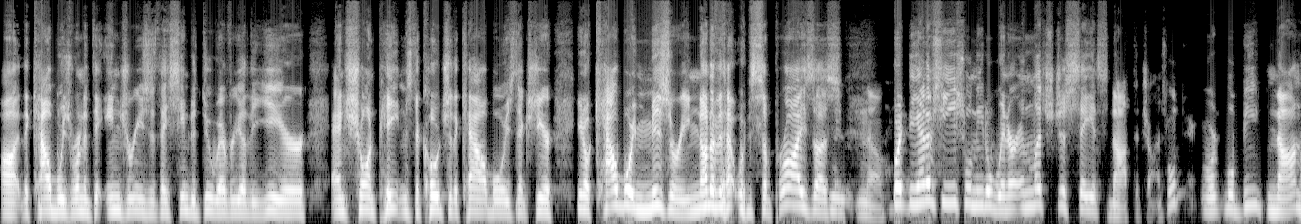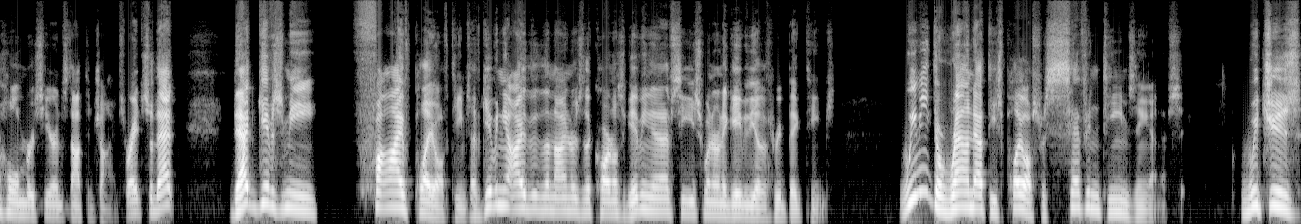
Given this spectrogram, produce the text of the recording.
Uh, the Cowboys run into injuries as they seem to do every other year, and Sean Payton's the coach of the Cowboys next year. You know, Cowboy misery. None of that would surprise us. No, but the NFC East will need a winner, and let's just say it's not the Giants. We'll we'll be non-homers here, and it's not the Giants, right? So that that gives me five playoff teams. I've given you either the Niners or the Cardinals. You an NFC East winner, and I gave you the other three big teams we need to round out these playoffs with seven teams in the NFC, which is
